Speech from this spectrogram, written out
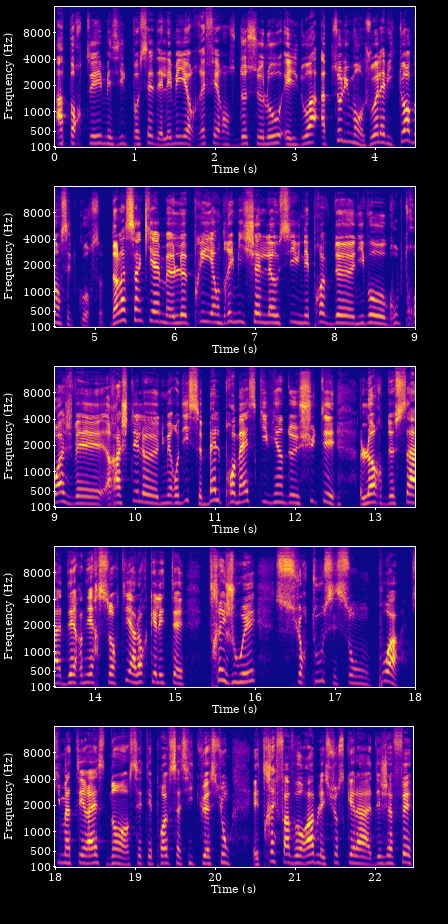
à porter, mais il possède les meilleures références de ce lot et il doit absolument jouer la victoire dans cette course. Dans la cinquième, le prix André Michel, là aussi une épreuve de niveau groupe 3. Je vais racheter le numéro 10, Belle Promesse, qui vient de chuter lors de sa dernière sortie alors qu'elle était très jouée. Surtout, c'est son poids qui m'intéresse dans cette épreuve. Sa situation est très favorable et sur ce qu'elle a déjà fait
